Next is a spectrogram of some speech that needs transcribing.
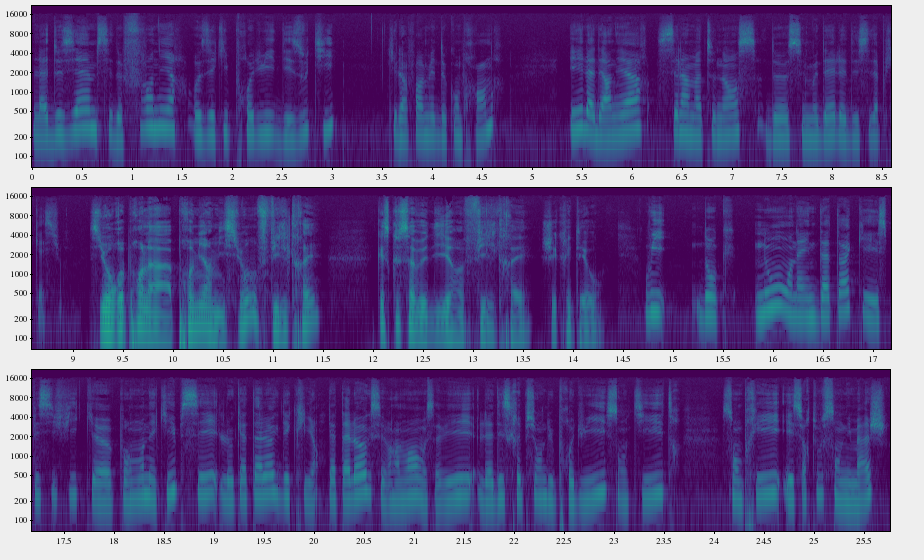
La deuxième, c'est de fournir aux équipes produits des outils qui leur permettent de comprendre. Et la dernière, c'est la maintenance de ces modèles et de ces applications. Si on reprend la première mission, filtrer, qu'est-ce que ça veut dire filtrer chez Criteo Oui, donc nous, on a une data qui est spécifique euh, pour mon équipe, c'est le catalogue des clients. Le catalogue, c'est vraiment, vous savez, la description du produit, son titre, son prix et surtout son image.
